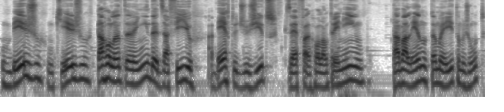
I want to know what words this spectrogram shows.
Um beijo, um queijo. Tá rolando ainda desafio aberto de jiu-jitsu. Quiser rolar um treininho, tá valendo, tamo aí, tamo junto.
